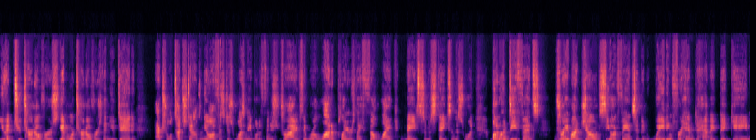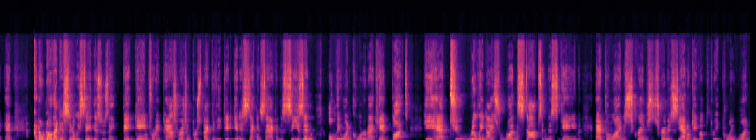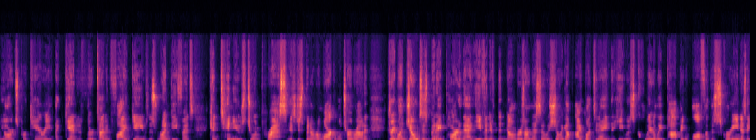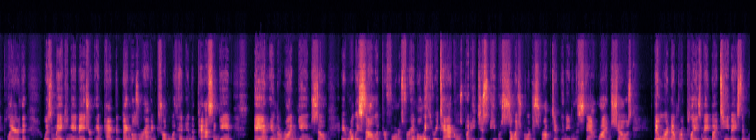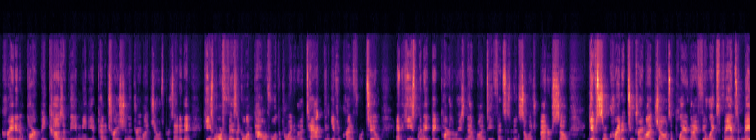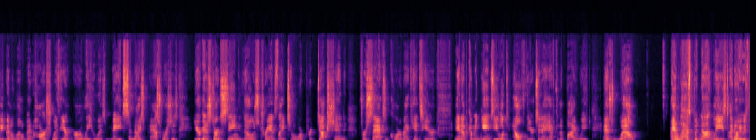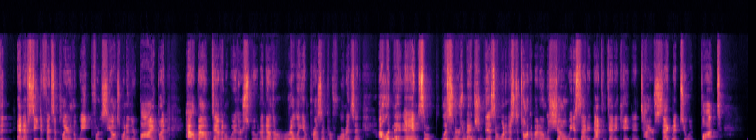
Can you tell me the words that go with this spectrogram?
you had two turnovers. You had more turnovers than you did actual touchdowns. And the offense just wasn't able to finish drives. There were a lot of players that I felt like made some mistakes in this one. But on defense, Dre'Mont Jones, Seahawks fans have been waiting for him to have a big game. And I don't know that I necessarily say this was a big game from a pass rushing perspective. He did get his second sack of the season, only one quarterback hit, but he had two really nice run stops in this game at the line of scrimmage. Seattle gave up 3.1 yards per carry. Again, the third time in five games, this run defense continues to impress. It's just been a remarkable turnaround. And Dre'Mont Jones has been a part of that, even if the numbers aren't necessarily showing up. I thought today that he was clearly popping off of the screen as a player that was making a major impact. The Bengals were having trouble with him in the passing game and in the run game. So a really solid performance for him. Only three tackles, but he just he was so much more disruptive than even the stat line shows. There were a number of plays made by teammates that were created in part because of the immediate penetration that Dre'Mont Jones presented. And he's more physical and powerful at the point of attack than given credit for, too. And he's been a big part of the reason that run defense has been so much better. So give some credit to Dre'Mont Jones, a player that I feel like fans have maybe been a little bit harsh with here early, who has made some nice pass rushes. You're going to start seeing those translate to more production for sacks and quarterback hits here in upcoming games. He looked healthier today after the bye week as well. And last but not least, I know he was the NFC Defensive Player of the Week before the Seahawks went in their bye, but how about Devon Witherspoon? Another really impressive performance. And I'll admit, and some listeners mentioned this and wanted us to talk about it on the show. We decided not to dedicate an entire segment to it, but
